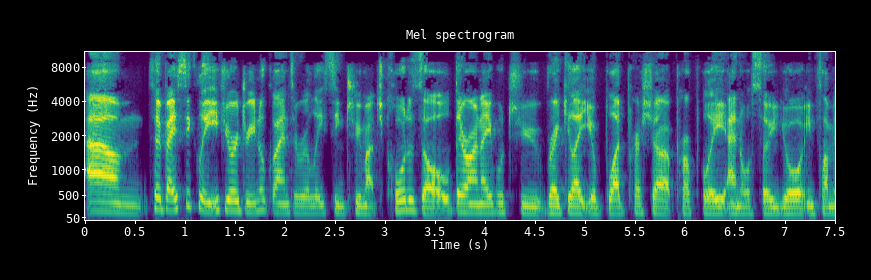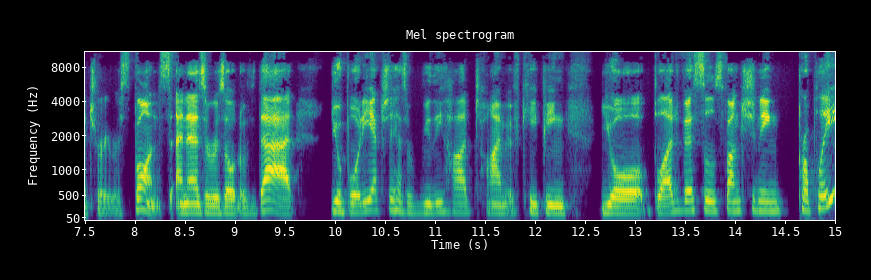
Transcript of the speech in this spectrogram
Um, so basically, if your adrenal glands are releasing too much cortisol, they're unable to regulate your blood pressure properly and also your inflammatory response. And as a result of that, your body actually has a really hard time of keeping your blood vessels functioning properly,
